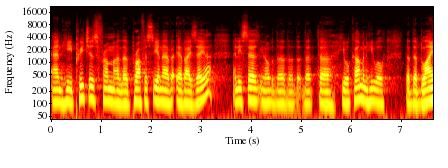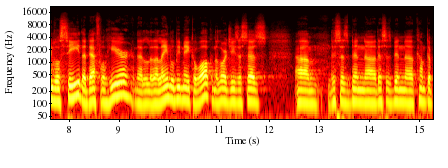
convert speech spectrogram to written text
and he preaches from uh, the prophecy of, of, Isaiah. And he says, you know, the, the, the, that uh, he will come and he will, that the blind will see, the deaf will hear, the, the lame will be made to walk. And the Lord Jesus says, um, "This has been, uh, this has been uh, come to,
